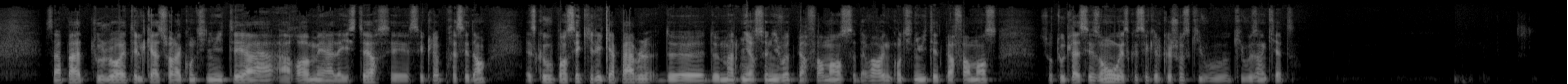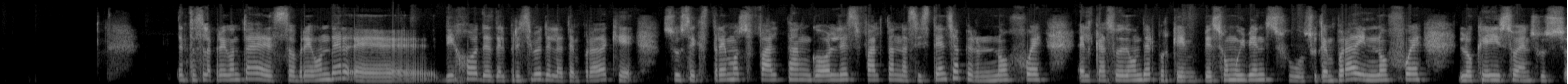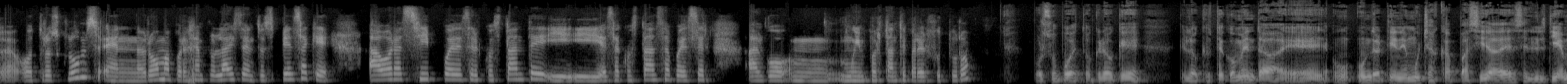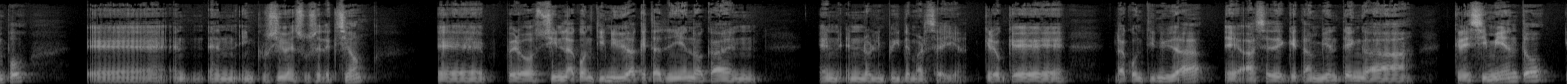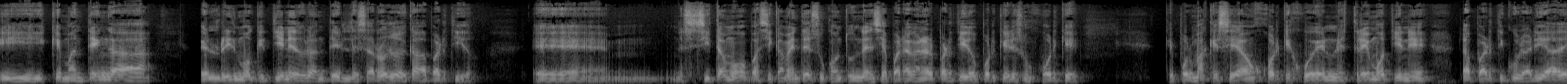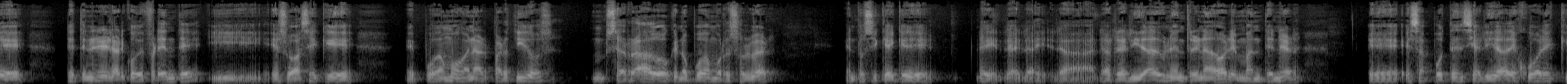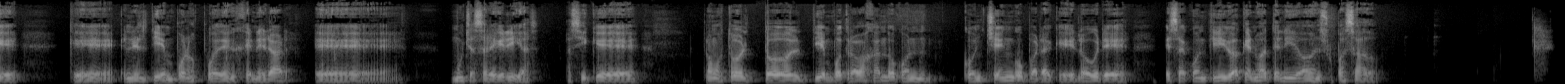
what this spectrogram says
Ça n'a pas toujours été le cas sur la continuité à, Rome et à Leicester, ces, clubs précédents. Est-ce que vous pensez qu'il est capable de, maintenir ce niveau de performance, d'avoir une continuité de performance sur toute la saison, ou est-ce que c'est quelque chose qui vous inquiète? Entonces la pregunta es sobre Under. Eh, dijo desde el principio de la temporada que sus extremos faltan goles, faltan asistencia, pero no fue el caso de Under porque empezó muy bien su, temporada y no fue lo que hizo en sus uh, otros clubes, en Roma, por ejemplo, Leicester. Entonces piensa que ahora sí puede ser constante y, esa constancia puede ser algo um, muy importante para el futuro. Por supuesto, creo que lo que usted comenta, eh, tiene muchas capacidades en el tiempo, eh, inclusive en su selección, eh, pero sin la continuidad que está teniendo acá en, en, en Olympique de Marsella. Creo que la continuidad eh, hace de que también tenga crecimiento y que mantenga el ritmo que tiene durante el desarrollo de cada partido. Eh, necesitamos básicamente su contundencia para ganar partido porque eres un jugador que, que por más que sea un jugador que juegue en un extremo, tiene la particularidad de, de tener el arco de frente y eso hace que eh, podamos ganar partidos cerrados o que no podamos resolver. Entonces que hay que la, realidad de un entrenador es mantener eh, esa potencialidad de jugadores que, que, en el tiempo nos pueden generar eh, muchas alegrías. Así que estamos todo el, todo el tiempo trabajando con, con Chengo para que logre esa continuidad que no ha tenido en su pasado.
